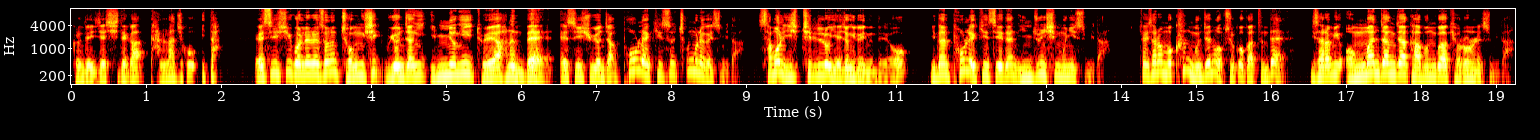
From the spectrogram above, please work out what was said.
그런데 이제 시대가 달라지고 있다. SEC 관련해서는 정식 위원장이 임명이 돼야 하는데 SEC 위원장 폴 에키스 청문회가 있습니다. 3월 27일로 예정이 돼 있는데요. 이날 폴 에킨스에 대한 인준 신문이 있습니다. 자, 이 사람 뭐 큰 문제는 없을 것 같은데 이 사람이 억만장자 가분과 결혼을 했습니다.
